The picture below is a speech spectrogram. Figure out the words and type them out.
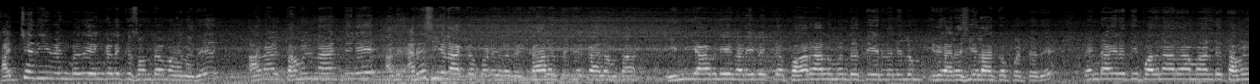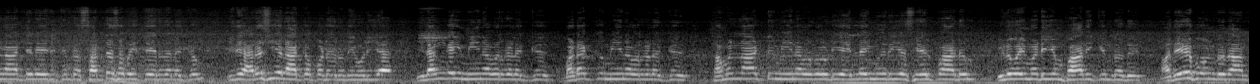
கச்சதீவு என்பது எங்களுக்கு சொந்தமானது. ஆனால் தமிழ்நாட்டிலே அது அரசியலாக்கப்படுகிறது. காலத்துக்கு காலம் தான் இந்தியாவிலே நடைபெற்ற பாராளுமன்ற தேர்தலிலும் இது அரசியலாக்கப்பட்டது. ரெண்டாயிரத்தி பதினாறாம் ஆண்டு தமிழ்நாட்டிலே இருக்கின்ற சட்டசபை தேர்தலுக்கும் இது அரசியலாக்கப்படுகிறது ஒழிய இலங்கை மீனவர்களுக்கு வடக்கு மீனவர்களுக்கு தமிழ்நாட்டு மீனவர்களுடைய எல்லை மீறிய செயல்பாடும் இழுவை மடியும் பாதிக்கின்றது. அதே போன்றுதான்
